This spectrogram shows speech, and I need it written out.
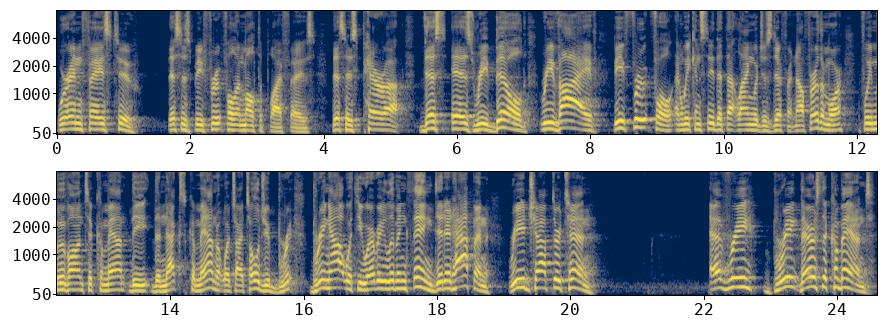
We're in phase two. This is be fruitful and multiply phase. This is pair up. This is rebuild, revive, be fruitful. And we can see that that language is different. Now, furthermore, if we move on to command, the, the next commandment, which I told you, br- bring out with you every living thing. Did it happen? Read chapter 10. Every bring, there's the command.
